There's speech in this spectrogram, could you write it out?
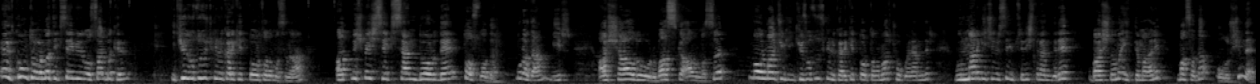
Evet kontrol matik sevgili dostlar bakın. 233 günlük hareketli ortalamasına 65-84'e tosladı. Buradan bir aşağı doğru baskı alması normal çünkü 230 günlük hareketli ortalamalar çok önemlidir. Bunlar geçirirse yükseliş trendleri başlama ihtimali masada olur. Şimdi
